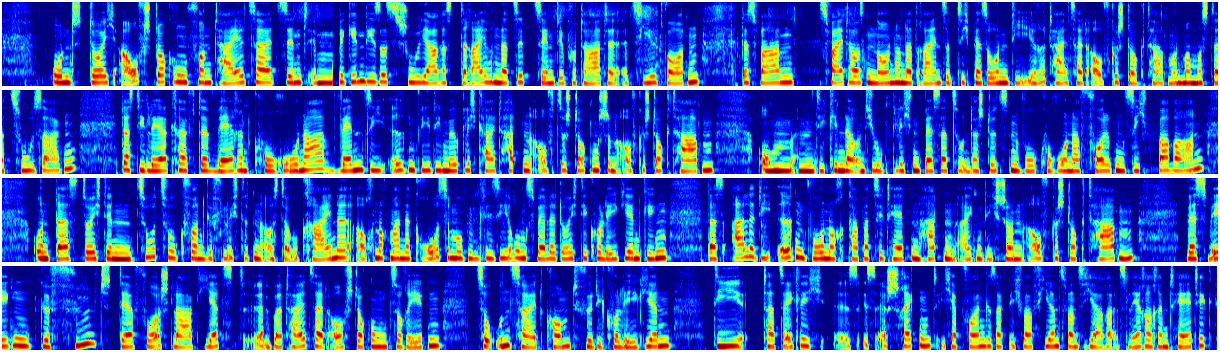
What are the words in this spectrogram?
Und durch Aufstockung von Teilzeit sind im Beginn dieses Schuljahres 317 Deputate erzielt worden. Das waren 2973 Personen, die ihre Teilzeit aufgestockt haben. Und man muss dazu sagen, dass die Lehrkräfte während Corona, wenn sie irgendwie die Möglichkeit hatten, aufzustocken, schon aufgestockt haben, um ähm, die Kinder und Jugendlichen besser zu unterstützen, wo Corona-Folgen sichtbar waren. Und dass durch den Zuzug von Geflüchteten aus der Ukraine auch nochmal eine große Mobilisierungswelle durch die Kollegien ging, dass alle, die irgendwo noch Kapazitäten hatten, eigentlich schon aufgestockt haben, weswegen gefühlt der Vorschlag Vorschlag, jetzt äh, über Teilzeitaufstockungen zu reden, zur Unzeit kommt für die Kollegien, die tatsächlich, es ist erschreckend. Ich habe vorhin gesagt, ich war 24 Jahre als Lehrerin tätig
